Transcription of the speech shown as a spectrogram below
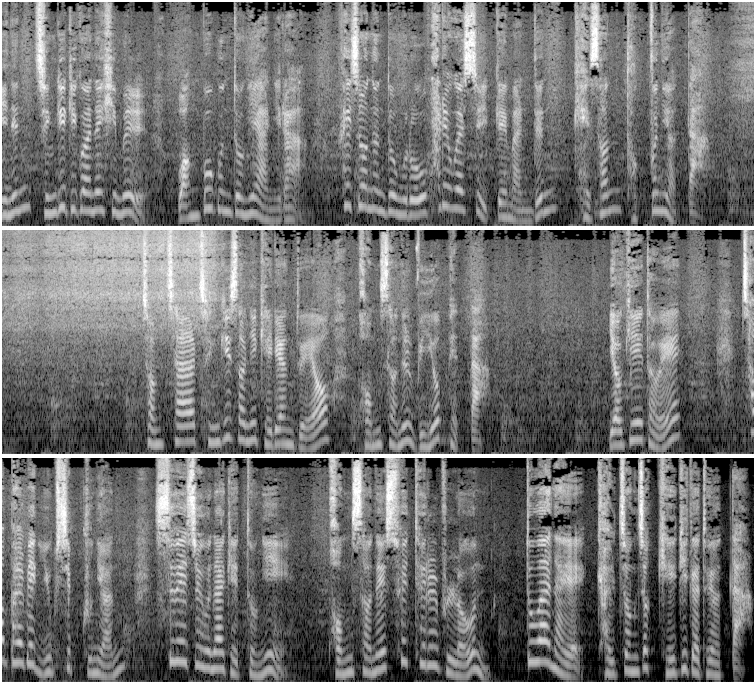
이는 증기기관의 힘을 왕복 운동이 아니라 회전 운동으로 활용할 수 있게 만든 개선 덕분이었다. 점차 증기선이 개량되어 범선을 위협했다. 여기에 더해 1869년 수에즈 운하 개통이 범선의 쇠퇴를 불러온 또 하나의 결정적 계기가 되었다.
